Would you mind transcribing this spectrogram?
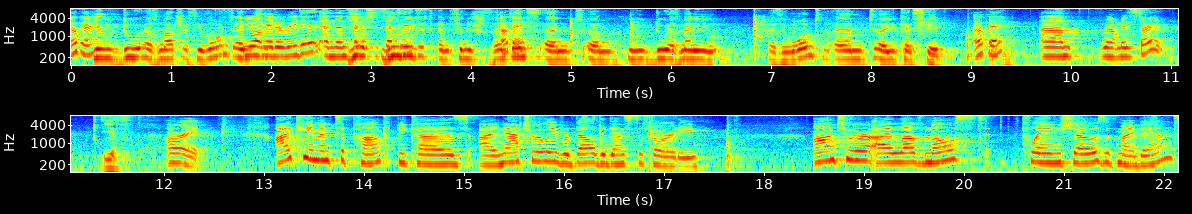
okay. you do as much as you want. And You want me to read it and then you, finish the sentence? you read it and finish the sentence, and um, you do as many you, as you want, and uh, you can skip. Okay. Um, you want me to start? Yes. All right. I came into punk because I naturally rebelled against authority. On tour, I love most playing shows with my band.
